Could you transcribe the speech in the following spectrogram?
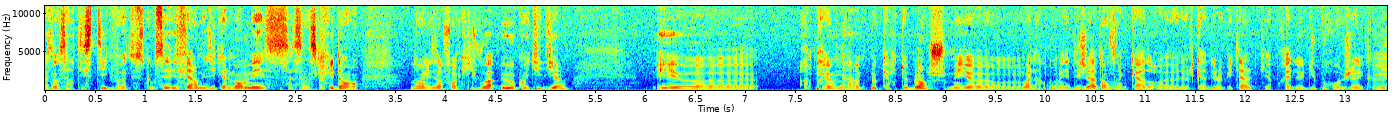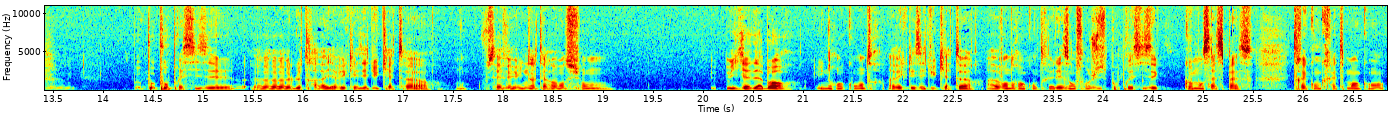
présence artistique, ce que vous savez faire musicalement, mais ça s'inscrit dans, les enfants qu'ils voient eux au quotidien. Et euh, après, on a un peu carte blanche, mais euh, on, voilà, on est déjà dans un cadre, euh, le cadre de l'hôpital, puis après du projet que Pour, préciser, le travail avec les éducateurs, vous avez une intervention. Il y a d'abord une rencontre avec les éducateurs avant de rencontrer les enfants, juste pour préciser comment ça se passe très concrètement quand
